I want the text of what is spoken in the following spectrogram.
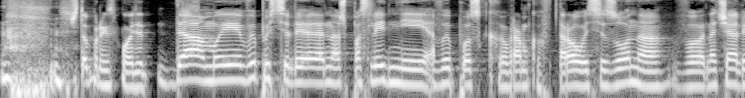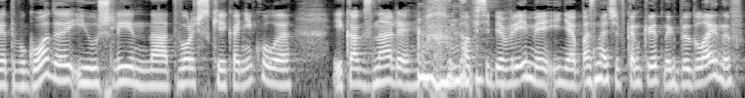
Что происходит? Да, мы выпустили наш последний выпуск в рамках второго сезона в начале этого года и ушли на творческие каникулы. И как знали, дав себе время и не обозначив конкретных дедлайнов,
